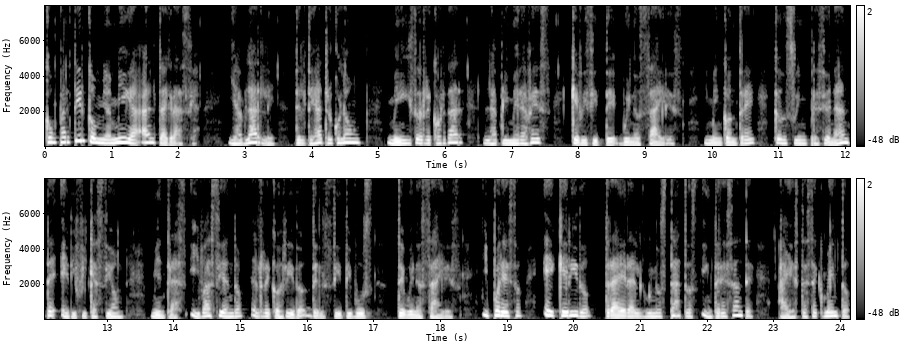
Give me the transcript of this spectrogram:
Compartir con mi amiga Alta Gracia y hablarle del Teatro Colón me hizo recordar la primera vez que visité Buenos Aires y me encontré con su impresionante edificación mientras iba haciendo el recorrido del City Bus de Buenos Aires y por eso he querido traer algunos datos interesantes a este segmento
